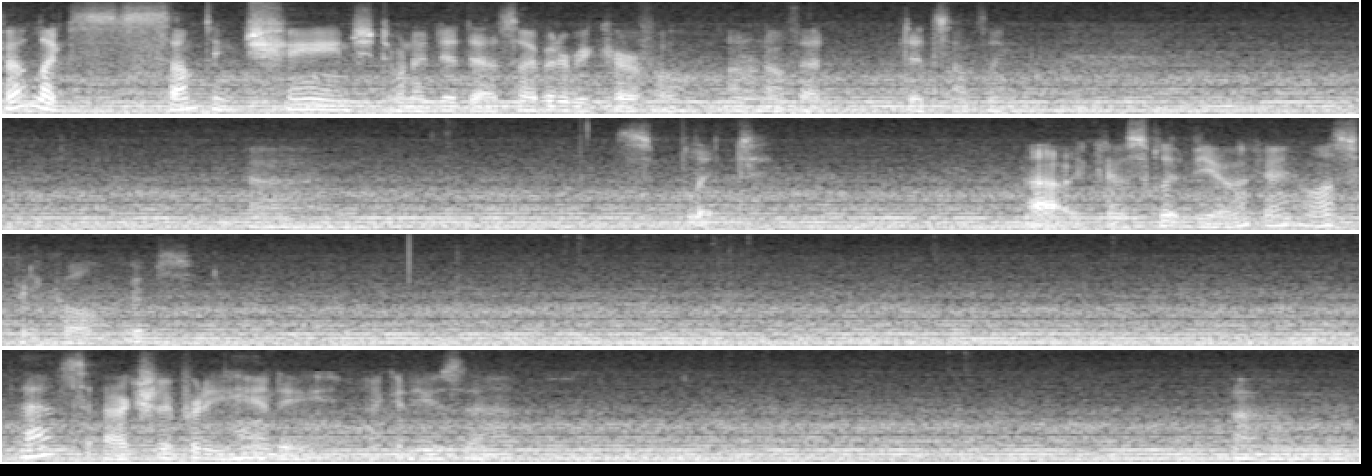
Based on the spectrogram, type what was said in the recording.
Felt like something changed when I did that, so I better be careful. I don't know if that did something. Have split view. Okay, well that's pretty cool. Oops. That's actually pretty handy. I could use that. Um,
